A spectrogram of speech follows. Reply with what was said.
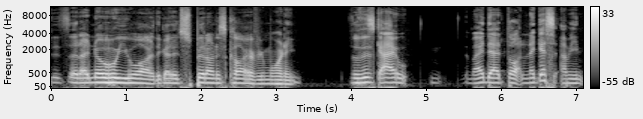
that said, I know who you are. The guy that spit on his car every morning. So this guy, my dad thought, and I guess, I mean,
